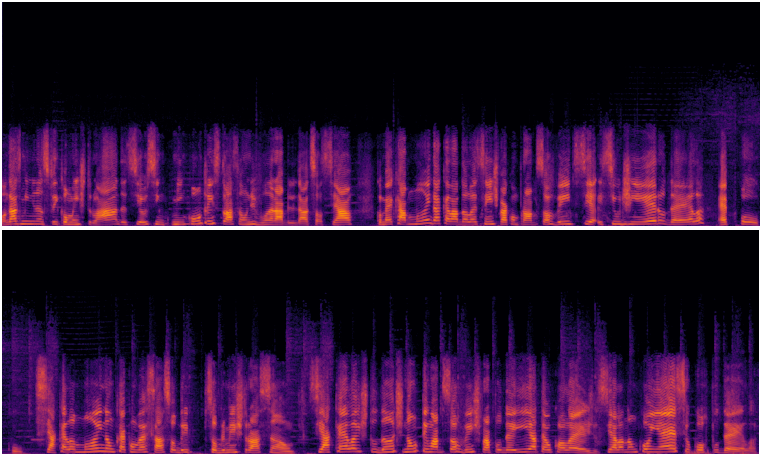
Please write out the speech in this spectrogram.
Quando as meninas ficam menstruadas, se eu me encontro em situação de vulnerabilidade social, como é que a mãe daquela adolescente vai comprar um absorvente se, se o dinheiro dela é pouco? Se aquela mãe não quer conversar sobre, sobre menstruação, se aquela estudante não tem um absorvente para poder ir até o colégio, se ela não conhece o corpo dela.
